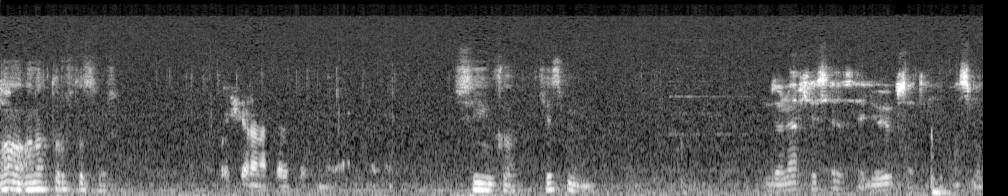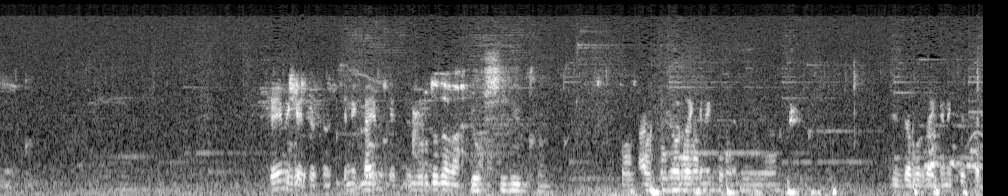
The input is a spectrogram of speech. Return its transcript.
Aa anahtar ustası var. Boşver anahtarı sesini ya. Shinka. Kesmiyor mu? Döner keseriz. Helio yok zaten. Asma da yok. Şey mi Burada- kesiyorsun? Sinikayı mı kesiyorsun? Burada da var. Yok Shinka. takımlar oradakini kesin. Ya. Biz de buradakini keselim.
